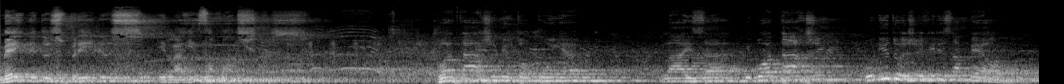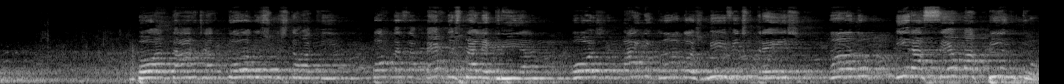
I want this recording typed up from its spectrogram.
Meire dos Brilhos e Laísa Bastos. Boa tarde, Milton Cunha, Laísa, e boa tarde, Unidos de Vila Isabel. Boa tarde a todos que estão aqui, portas abertas para alegria. Hoje, Baile Glam 2023, ano Iracema Pinto.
